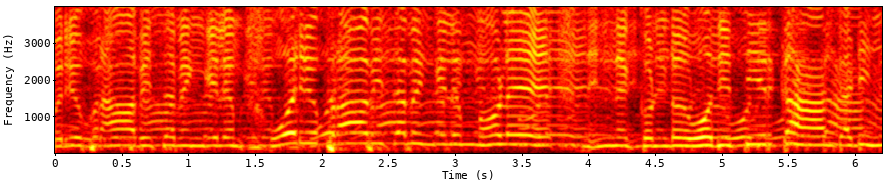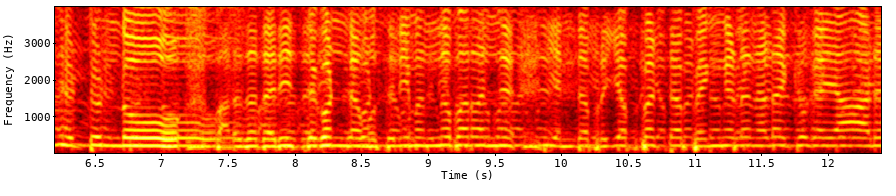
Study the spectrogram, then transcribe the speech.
ഒരു പ്രാവശ്യമെങ്കിലും ഒരു പ്രാവശ്യമെങ്കിലും മോളെ നിന്നെ കൊണ്ട് ഓതി തീർക്കാൻ കഴിഞ്ഞിട്ടുണ്ടോ? പർദ്ദ ധരിച്ചുകൊണ്ട് മുസ്ലിം എന്ന് പറഞ്ഞ് എന്റെ പ്രിയപ്പെട്ട പെങ്ങൾ നടക്കുകയാണ്.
